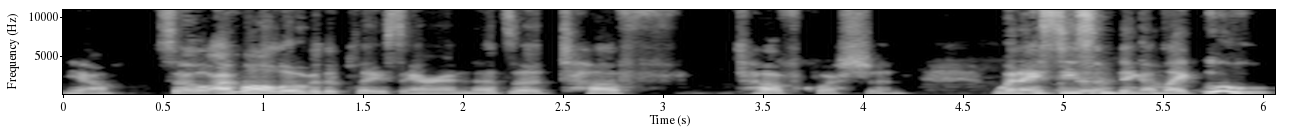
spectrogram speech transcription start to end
Yeah. So I'm all over the place, Aaron. That's a tough, tough question. When I see Okay. something, I'm like, ooh,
